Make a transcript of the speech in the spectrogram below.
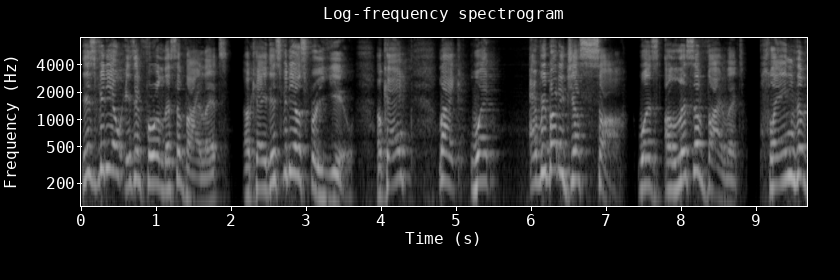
this video isn't for Alyssa Violet, okay? This video is for you, okay? Like, what everybody just saw was Alyssa Violet playing the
